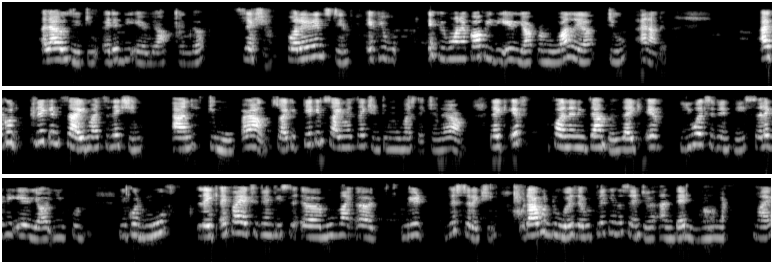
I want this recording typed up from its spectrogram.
allows you to edit the area in the selection. For an instance, if you if you want to copy the area from one layer to another, I could click inside my selection and to move around. So I could click inside my selection to move my selection around. Like if, for an example, like if you accidentally select the area, you could you could move. Like if I accidentally uh, move my uh, made this selection, what I would do is I would click in the center and then move my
